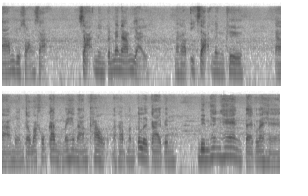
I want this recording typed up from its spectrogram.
น้ำอยู่สองสระสระหนึ่งเป็นแม่น้ำใหญ่นะครับ อีกสระหนึ่งคืออ่าเหมือนกับว่าเขากั้นไม่ให้น้ำเข้านะครับ มันก็เลยกลายเป็นดินแห้งๆแตกระแหง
